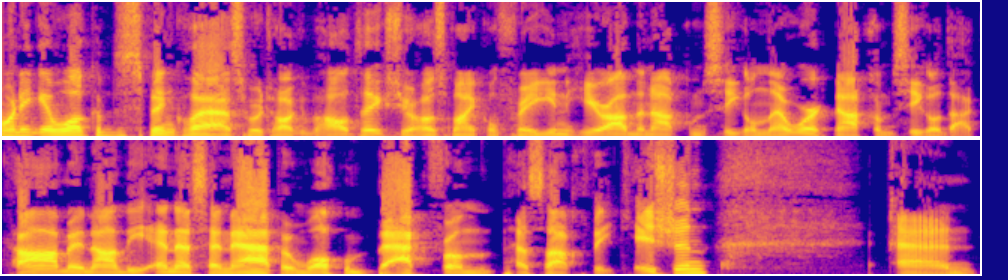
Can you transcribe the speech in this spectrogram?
Morning and welcome to Spin Class. We're talking politics. Your host, Michael Fragin, here on the Nachum Segal Network, NachumSegal.com, and on the NSN app. And welcome back from Pesach vacation. And,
